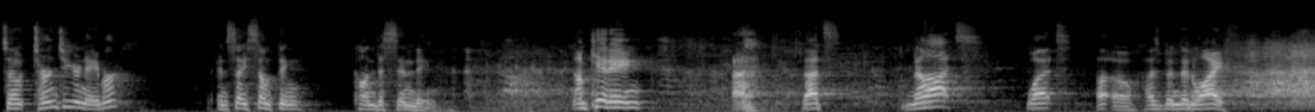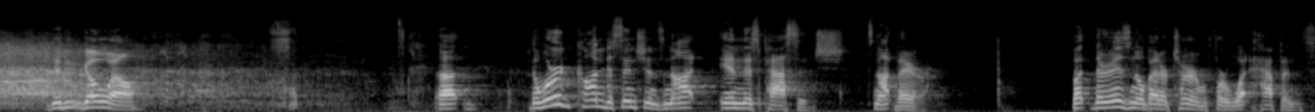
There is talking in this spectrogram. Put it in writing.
So turn to your neighbor and say something condescending. I'm kidding. Uh, that's not what, uh oh, husband and wife. Didn't go well. Uh, the word condescension is not in this passage, it's not there. But there is no better term for what happens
